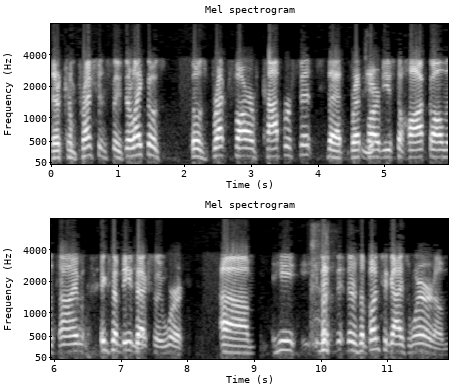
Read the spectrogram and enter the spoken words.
they're compression sleeves. They're like those those Brett Favre copper fits that Brett Yep. Favre used to hawk all the time. Except these Yep. actually work. Um, he, th- th- there's a bunch of guys wearing them,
